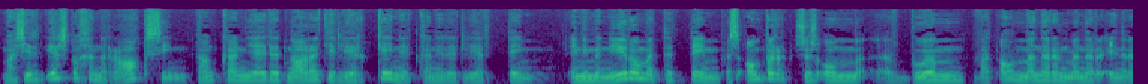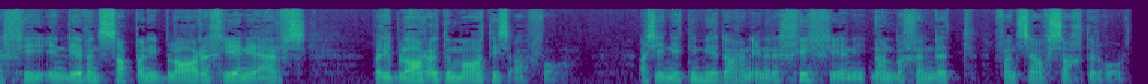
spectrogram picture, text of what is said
Maar as jy dit eers begin raak sien, dan kan jy dit nadat jy leer ken het, kan jy dit leer tem. En die manier om dit te tem is amper soos om 'n boom wat al minder en minder energie en lewenssap aan die blare gee in die herfs, wat die blaar outomaties afval. As jy net nie meer daaraan energie gee nie, dan begin dit van self sagter word.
